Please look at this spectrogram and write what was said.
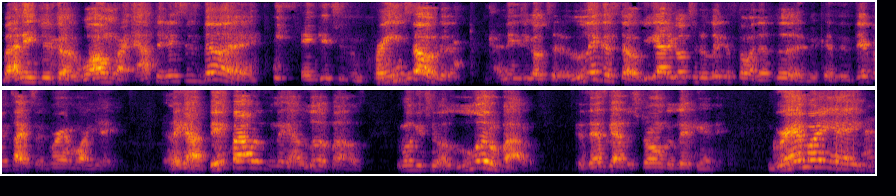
But I need you to go to Walmart after this is done and get you some cream soda. I need you to go to the liquor store. You got to go to the liquor store in the hood because there's different types of Grand Marnier. They got big bottles and they got little bottles. You want to get you a little bottle because that's got the stronger liquor in it. Grand Marnier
